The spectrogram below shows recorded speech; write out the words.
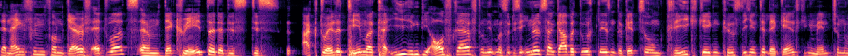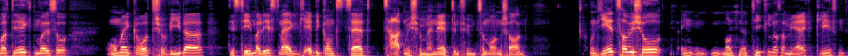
der neue Film von Gareth Edwards, ähm, der Creator, der das, das aktuelle Thema KI irgendwie aufgreift und mir so diese Inhaltsangabe durchgelesen, da geht es so um Krieg gegen künstliche Intelligenz, gegen Menschen und war direkt mal so, oh mein Gott, schon wieder, das Thema lässt man eigentlich eh die ganze Zeit, zahlt mich schon mal nicht, den Film zum Anschauen. Und jetzt habe ich schon in, in, in, manchen Artikeln aus Amerika gelesen,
